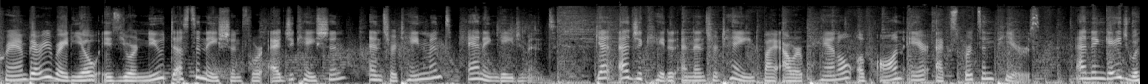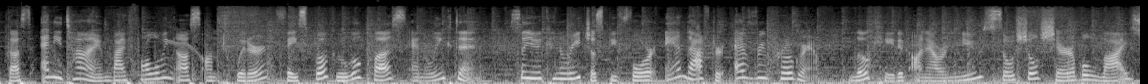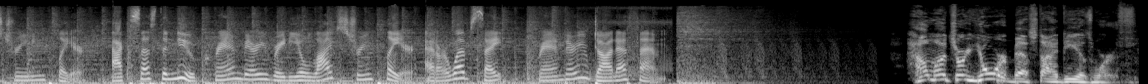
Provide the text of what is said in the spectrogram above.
Cranberry Radio is your new destination for education, entertainment, and engagement. Get educated and entertained by our panel of on air experts and peers, and engage with us anytime by following us on Twitter, Facebook, Google, and LinkedIn so you can reach us before and after every program. Located on our new social shareable live streaming player. Access the new Cranberry Radio live stream player at our website, cranberry.fm. How much are your best ideas worth?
